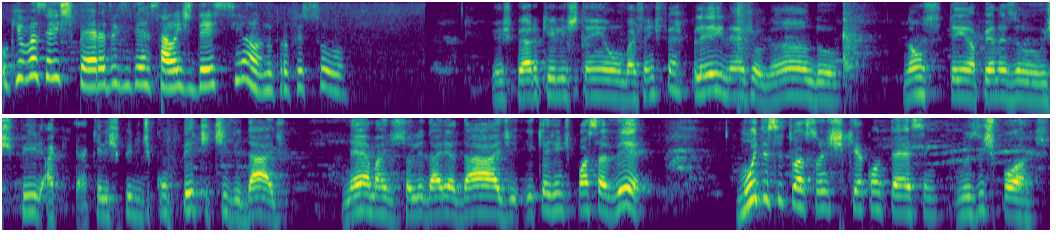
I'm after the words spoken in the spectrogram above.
o que você espera dos intersalas desse ano, professor? Eu espero que eles tenham bastante fair play, né, jogando, não tenham apenas o espírito, aquele espírito de competitividade, né, mas de solidariedade e que a gente possa ver muitas situações que acontecem nos esportes,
